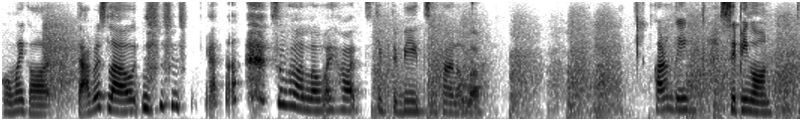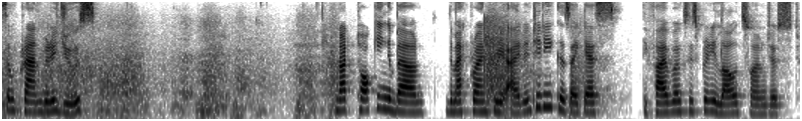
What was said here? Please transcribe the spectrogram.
oh my god that was loud. Subhanallah my heart skipped a beat subhanallah. Currently sipping on some cranberry juice. Not talking about the macro anchoring identity because i guess the fireworks is pretty loud so i'm just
